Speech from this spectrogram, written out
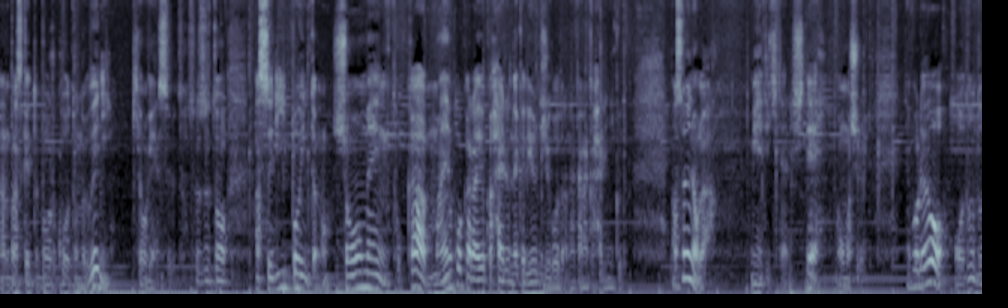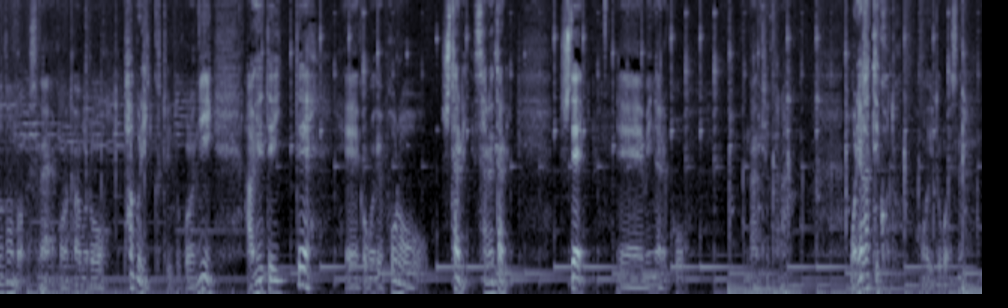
あのバスケットボールコートの上に表現すると。そうすると、ま、スリーポイントの正面とか真横からよく入るんだけど45度はなかなか入りにくいと、まあ、そういうのが見えてきたりして面白いと。でこれをどんどんどんどんですねこのタブローパブリックというところに上げていって、えー、ここでフォローしたりされたりして、えー、みんなでこう何て言うかな盛り上がっていこうというところですね。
